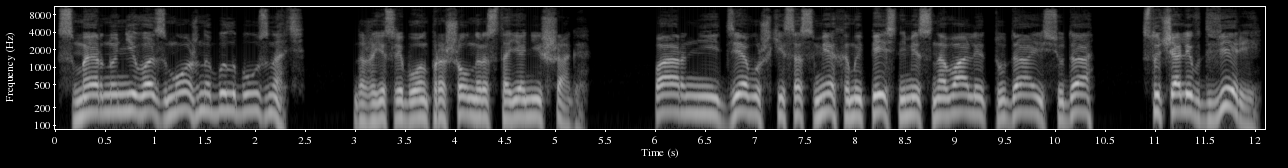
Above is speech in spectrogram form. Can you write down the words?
Смерну невозможно было бы узнать, даже если бы он прошел на расстоянии шага. Парни и девушки со смехом и песнями сновали туда и сюда, стучали в двери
